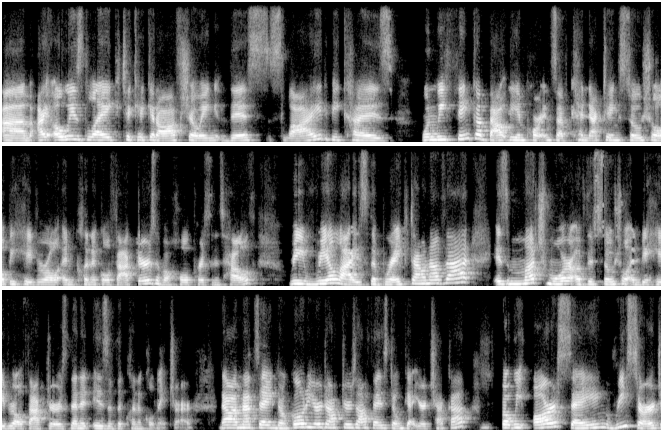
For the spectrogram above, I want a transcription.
Um, I always like to kick it off showing this slide because when we think about the importance of connecting social, behavioral, and clinical factors of a whole person's health, we realize the breakdown of that is much more of the social and behavioral factors than it is of the clinical nature. Now, I'm not saying don't go to your doctor's office, don't get your checkup, but we are saying research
